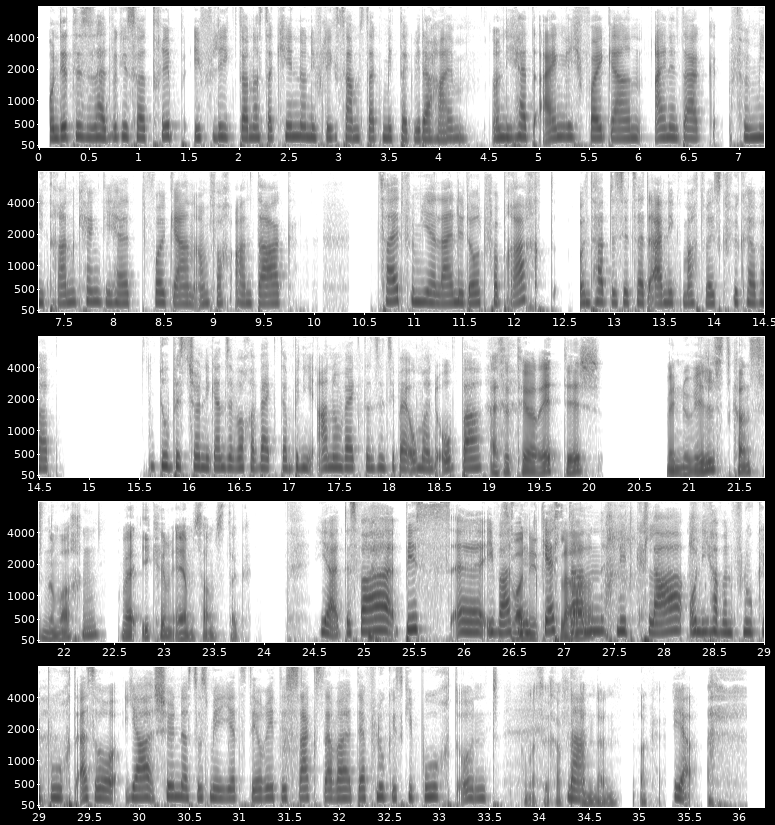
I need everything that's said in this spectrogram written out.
und jetzt ist es halt wirklich so ein Trip. Ich fliege Donnerstag hin und ich fliege Samstagmittag wieder heim. Und ich hätte eigentlich voll gern einen Tag für mich dran gehängt. Ich hätte voll gern einfach einen Tag Zeit für mich alleine dort verbracht und habe das jetzt halt auch nicht gemacht, weil ich das Gefühl gehabt habe, du bist schon die ganze Woche weg, dann bin ich auch noch weg, dann sind sie bei Oma und Opa. Also theoretisch, wenn du willst, kannst du es noch machen, weil ich komme eh am Samstag. Ja, das war bis, äh, ich weiß war nicht, nicht gestern nicht klar und ich habe einen Flug gebucht. Also ja, schön, dass du es mir jetzt theoretisch sagst, aber der Flug ist gebucht und Kann man sich auch verändern. Okay. ja,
